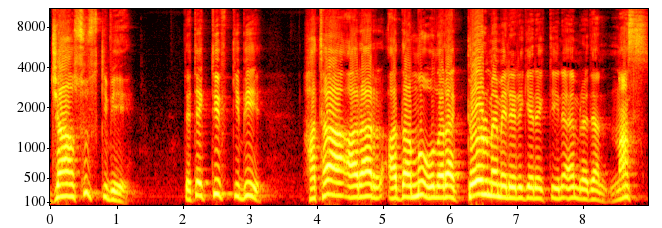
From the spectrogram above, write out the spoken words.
casus gibi, detektif gibi hata arar adamı olarak görmemeleri gerektiğini emreden nas,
